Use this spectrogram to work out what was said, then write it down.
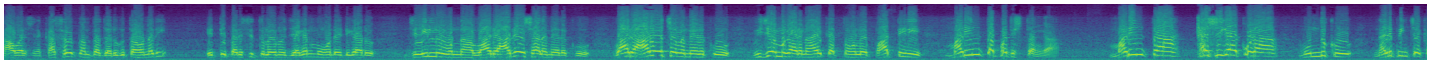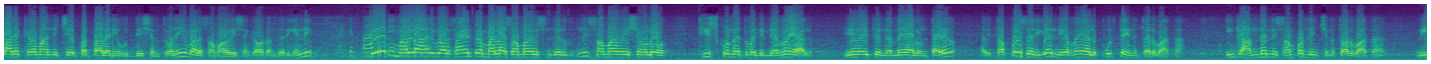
కావలసిన కసరత్ అంతా జరుగుతా ఉన్నది. ఎట్టి పరిస్థితుల్లోనూ జగన్మోహన్ రెడ్డి గారు జైల్లో ఉన్న వారి ఆదేశాల మేరకు వారి ఆలోచనల మేరకు విజయమ్మ గారి నాయకత్వంలో పార్టీని మరింత పటిష్టంగా మరింత కసిగా కూడా ముందుకు నడిపించే కార్యక్రమాన్ని చేపట్టాలనే ఉద్దేశంతోనే ఇవాళ సమావేశం కావడం జరిగింది. రేపు మళ్ళా ఇవాళ సాయంత్రం మళ్ళా సమావేశం జరుగుతుంది. సమావేశంలో తీసుకున్నటువంటి నిర్ణయాలు ఏవైతే నిర్ణయాలు ఉంటాయో అవి తప్పనిసరిగా నిర్ణయాలు పూర్తయిన తర్వాత ఇంకా అందరినీ సంప్రదించిన తర్వాత మీ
